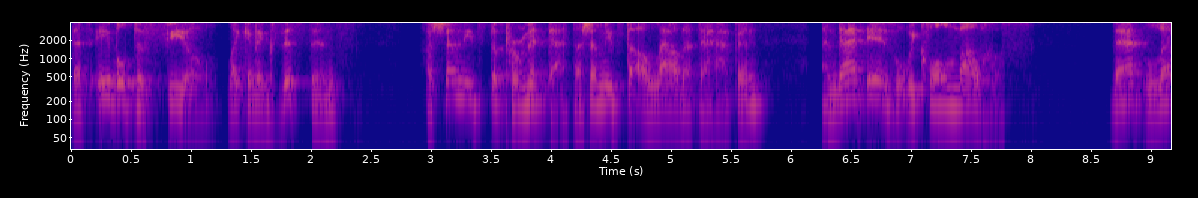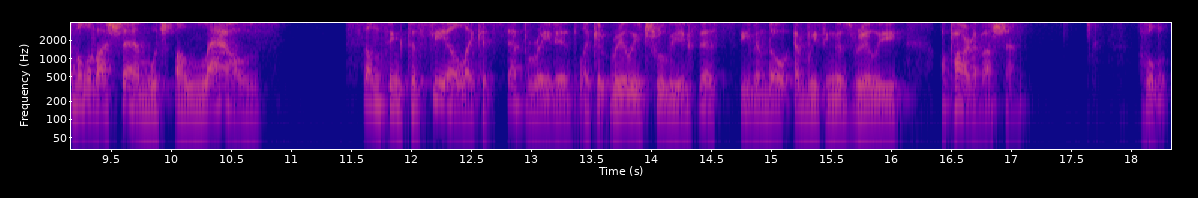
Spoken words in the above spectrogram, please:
that's able to feel like an existence, Hashem needs to permit that. Hashem needs to allow that to happen. And that is what we call malchus. That level of Hashem which allows something to feel like it's separated, like it really truly exists, even though everything is really a part of Hashem. Chulu.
